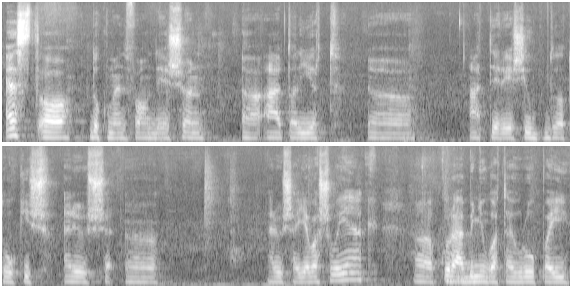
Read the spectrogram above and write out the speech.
Ezt a Document Foundation által írt áttérési útmutatók is erős, erősen javasolják. Korábbi nyugat-európai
